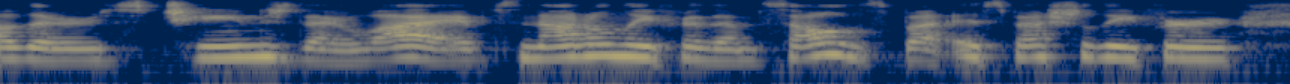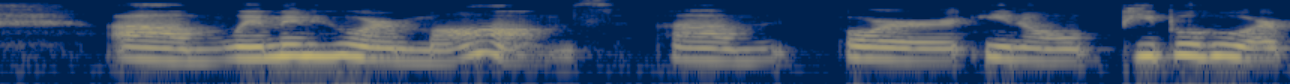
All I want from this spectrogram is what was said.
others change their lives, not only for themselves, but especially for um, women who are moms um, or, you know, people who are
